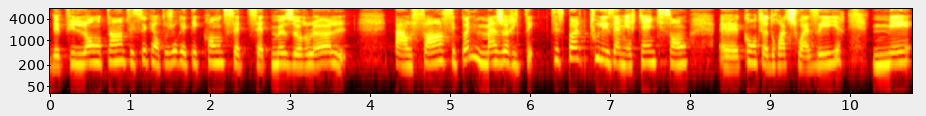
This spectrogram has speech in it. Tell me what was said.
depuis longtemps. Ceux qui ont toujours été contre cette, cette mesure-là parlent fort. C'est pas une majorité. C'est pas tous les Américains qui sont euh, contre le droit de choisir, mais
